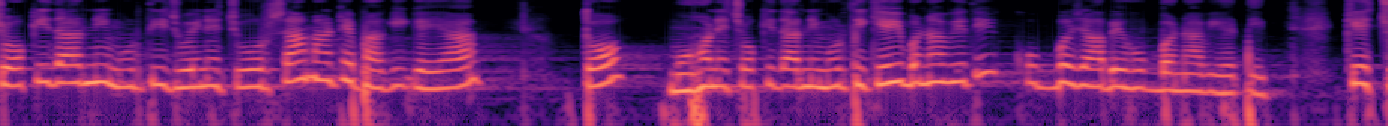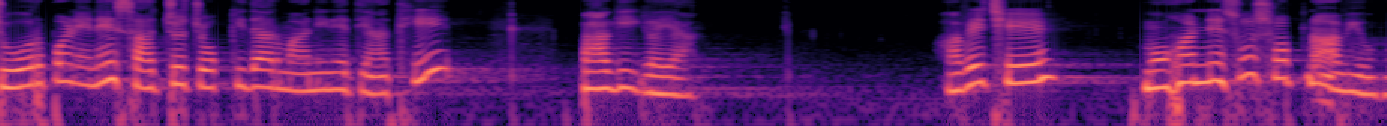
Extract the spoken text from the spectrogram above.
ચોકીદારની મૂર્તિ જોઈને ચોર શા માટે ભાગી ગયા? તો મોહને ચોકીદારની મૂર્તિ કેવી બનાવી હતી? ખૂબ જ આબેહૂબ બનાવી હતી કે ચોર પણ એને સાચો ચોકીદાર માનીને ત્યાંથી ભાગી ગયા. હવે છે, મોહનને શું સ્વપ્ન આવ્યું?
